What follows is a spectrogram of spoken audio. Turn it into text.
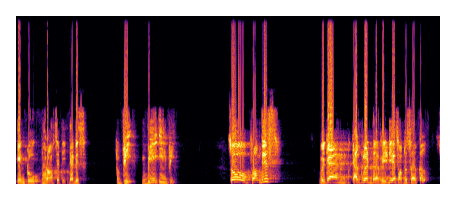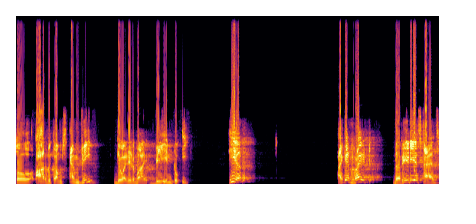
into velocity that is BEV. So from this, we can calculate the radius of the circle. So R becomes MV divided by B into E. Here, I can write the radius as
